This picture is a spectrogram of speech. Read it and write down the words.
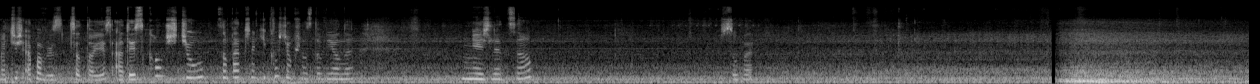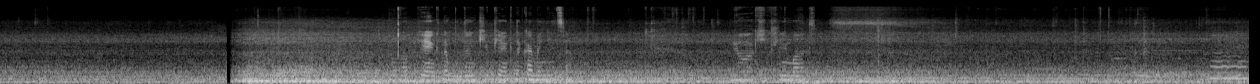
Maciuś, a powiedz, co to jest? A to jest kościół. Zobacz, jaki kościół przyozdobiony. Nieźle, co? Super. No, piękne budynki, piękne kamienice. Jaki klimat. Mm.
